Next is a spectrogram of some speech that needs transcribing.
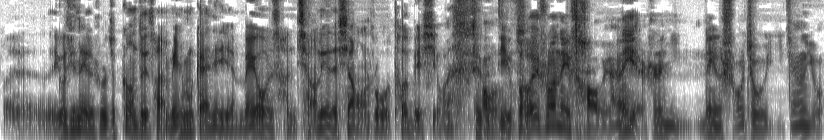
呃，尤其那个时候就更对草原没什么概念，也没有很强烈的向往，说我特别喜欢 这个地方。哦所以说那草原也是你那个时候就已经有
